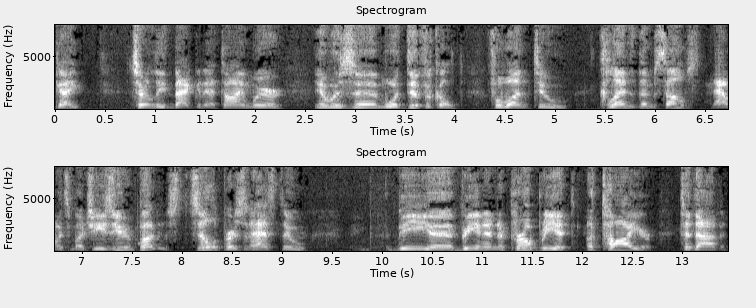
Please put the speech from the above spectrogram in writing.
Okay? Certainly back in a time where it was uh, more difficult for one to cleanse themselves. Now it's much easier, but still a person has to be uh, be in an appropriate attire to daven.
